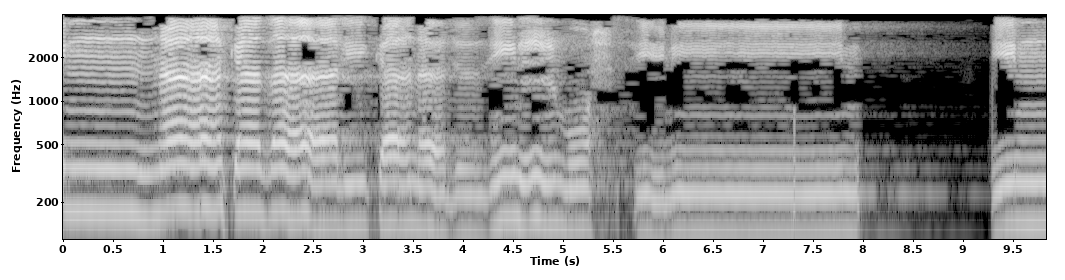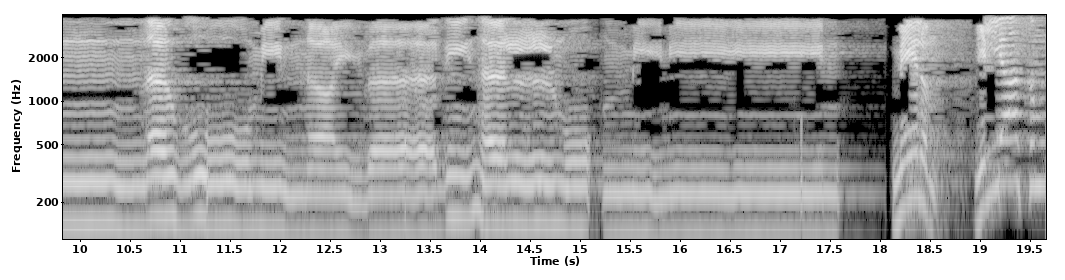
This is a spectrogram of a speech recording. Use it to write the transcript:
إِنَّا كَذَلِكَ نَجْزِي الْمُحْسِنِينَ. إِنَّهُ مِنْ عِبَادِنَا الْمُؤْمِنِينَ. இல்யாசும்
